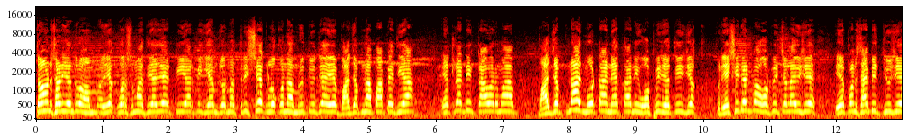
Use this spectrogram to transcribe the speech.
ત્રણ ષડયંત્રો એક વર્ષમાં થયા છે. ટીઆરપી ગેમ ઝોનમાં ત્રીસેક લોકોના મૃત્યુ થયા. એ ભાજપના પાપે થયા. એટલાન્ટિક ટાવરમાં ભાજપના જ મોટા નેતાની ઓફિસ હતી, જે રેસિડેન્ટમાં ઓફિસ ચલાવી છે, એ પણ સાબિત થયું છે.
